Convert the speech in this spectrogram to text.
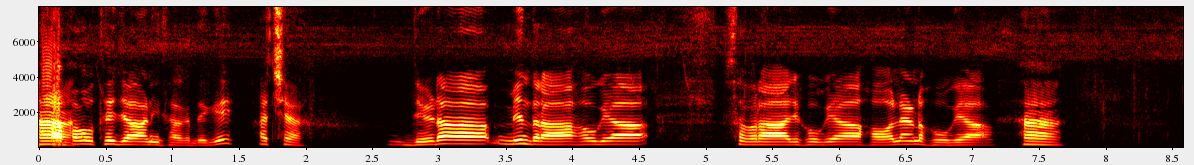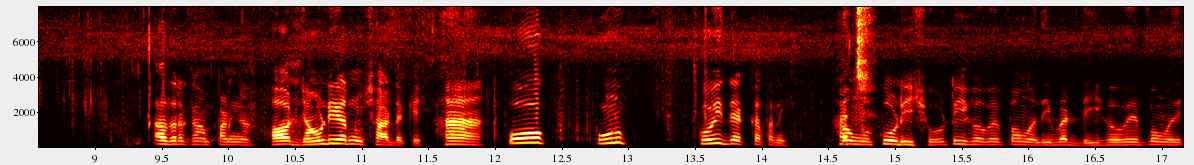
ਹਾਂ। ਆਪਾਂ ਉੱਥੇ ਜਾ ਨਹੀਂ ਸਕਦੇਗੇ ਅੱਛਾ। ਜਿਹੜਾ ਮਹਿੰਦਰਾ ਹੋ ਗਿਆ ਸਵਰਾਜ ਹੋ ਗਿਆ ਹਾਲੈਂਡ ਹੋ ਗਿਆ ਹਾਂ। ਅਦਰ ਕੰਪਨੀਆਂ ਹੋਰ ਜੌਂਡੀਅਰ ਨੂੰ ਛੱਡ ਕੇ ਹਾਂ। ਉਹ ਉਹਨੂੰ ਕੋਈ ਦਿੱਕਤ ਨਹੀਂ। ਭਾਵੇਂ ਘੋੜੀ ਛੋਟੀ ਹੋਵੇ ਭਾਵੇਂ ਦੀ ਵੱਡੀ ਹੋਵੇ ਭਾਵੇਂ ਦੀ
